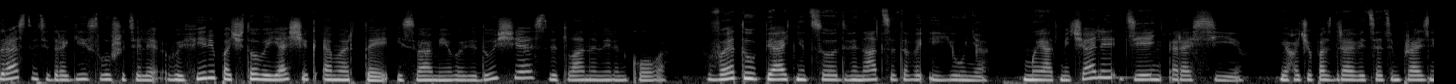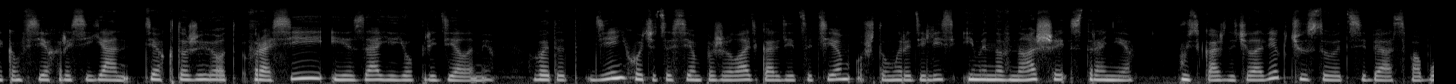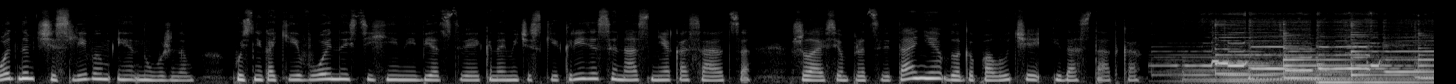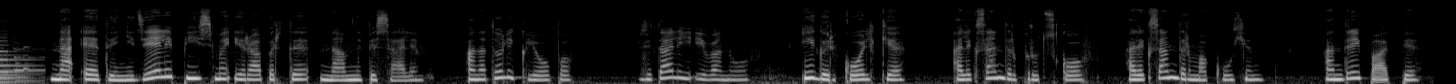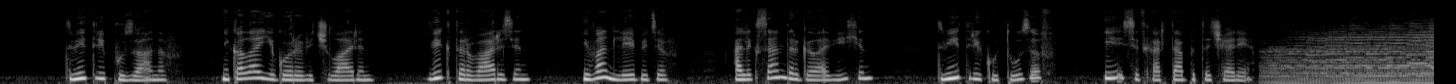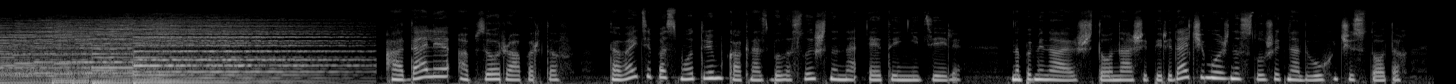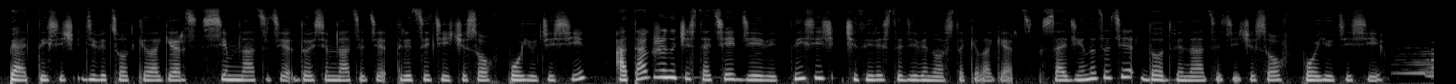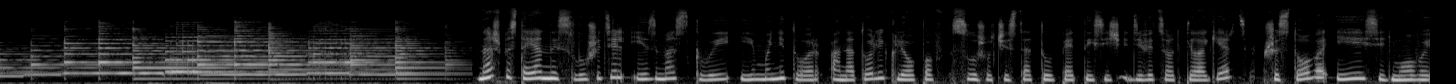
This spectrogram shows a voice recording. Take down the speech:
Здравствуйте, дорогие слушатели! В эфире почтовый ящик МРТ и с вами его ведущая Светлана Миренкова. В эту пятницу, 12 июня, мы отмечали День России. Я хочу поздравить с этим праздником всех россиян, тех, кто живет в России и за ее пределами. В этот день хочется всем пожелать гордиться тем, что мы родились именно в нашей стране. Пусть каждый человек чувствует себя свободным, счастливым и нужным. Пусть никакие войны, стихийные бедствия, экономические кризисы нас не касаются. Желаю всем процветания, благополучия и достатка. На этой неделе письма и рапорты нам написали Анатолий Клепов, Виталий Иванов, Игорь Кольке, Александр Пруцков, Александр Макухин, Андрей Паппи, Дмитрий Пузанов, Николай Егорович Ларин, Виктор Варзин, Иван Лебедев, Александр Головихин, Дмитрий Кутузов и Сидхарта Батачаре. А далее обзор рапортов. Давайте посмотрим, как нас было слышно на этой неделе. Напоминаю, что наши передачи можно слушать на двух частотах 5900 кГц с 17 до 17.30 часов по UTC, а также на частоте 9490 кГц с 11 до 12 часов по UTC. Наш постоянный слушатель из Москвы и монитор Анатолий Клепов слушал частоту 5900 кГц 6 и 7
